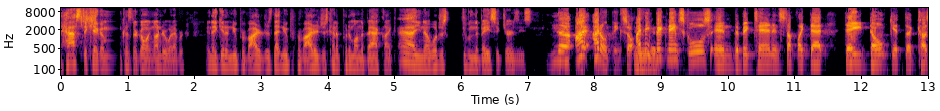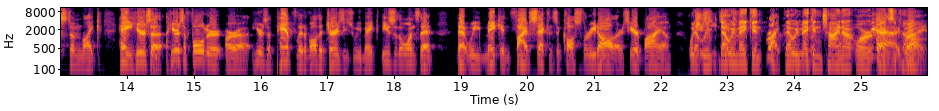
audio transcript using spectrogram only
has to kick them because they're going under whatever, and they get a new provider, does that new provider just kind of put them on the back like, ah, you know, we'll just give them the basic jerseys? No, I, I don't think so. I think big name schools and the Big Ten and stuff like that, they don't get the custom like, hey, here's a here's a folder or a, here's a pamphlet of all the jerseys we make. These are the ones that that we make in five seconds and cost three dollars. Here, buy them. Which that we see that we make in right. that we make in China or Yeah, Mexico right.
